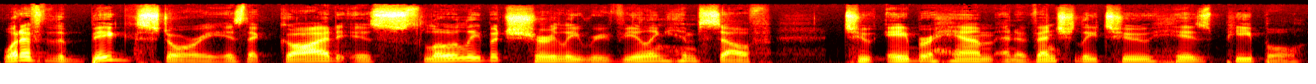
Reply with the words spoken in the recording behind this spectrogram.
what if the big story is that God is slowly but surely revealing himself to Abraham and eventually to his people?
